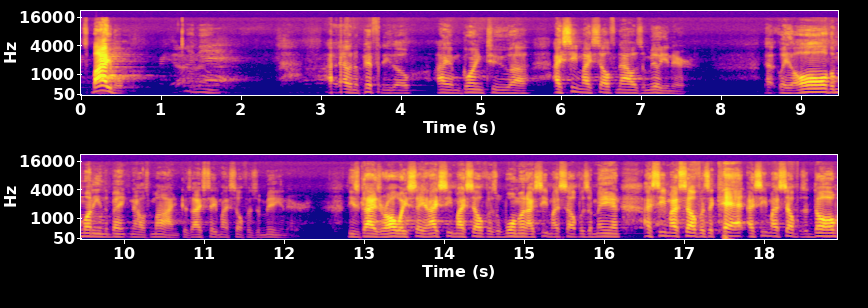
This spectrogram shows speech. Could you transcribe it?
It's Bible. Amen. I have an epiphany, though. I am going to, uh, I see myself now as a millionaire. That way, all the money in the bank now is mine because I see myself as a millionaire. These guys are always saying, I see myself as a woman, I see myself as a man, I see myself as a cat, I see myself as a dog.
